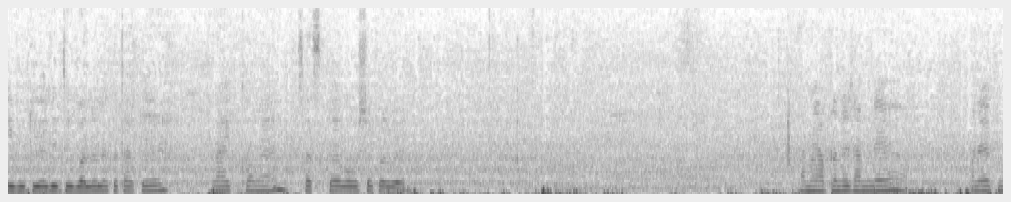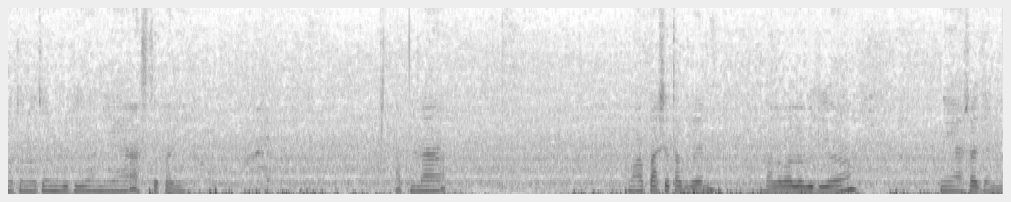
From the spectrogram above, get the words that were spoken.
এই ভিডিও যদি ভালো লেগে থাকে লাইক কমেন্ট সাবস্ক্রাইব অবশ্যই করবেন। আমি আপনাদের সামনে অনেক নতুন নতুন ভিডিও নিয়ে আসতে পারি। আপনারা আমার পাশে থাকবেন ভালো ভালো ভিডিও নিয়ে আসার জন্য।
